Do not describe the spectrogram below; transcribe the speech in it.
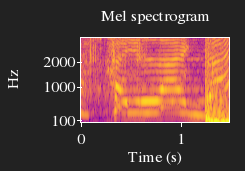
How you like that?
